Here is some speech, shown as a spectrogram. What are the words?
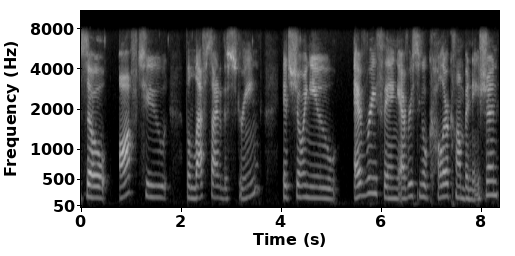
So off to the left side of the screen, it's showing you everything, every single color combination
